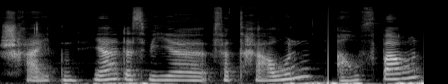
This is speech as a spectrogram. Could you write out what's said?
schreiten, ja, dass wir Vertrauen aufbauen,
